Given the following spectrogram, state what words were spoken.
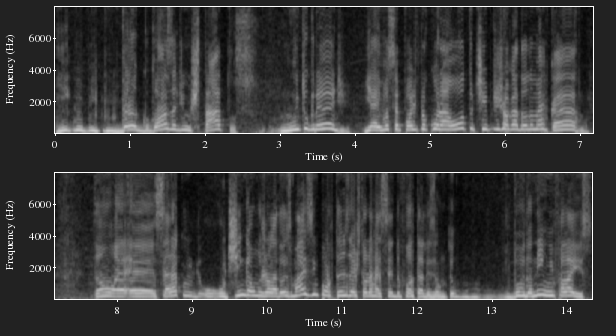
E, e, e goza de um status muito grande. E aí você pode procurar outro tipo de jogador no mercado. Então, é, é, será que o, o Tinga é um dos jogadores mais importantes da história recente do Fortaleza? Eu não tenho dúvida nenhuma em falar isso.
